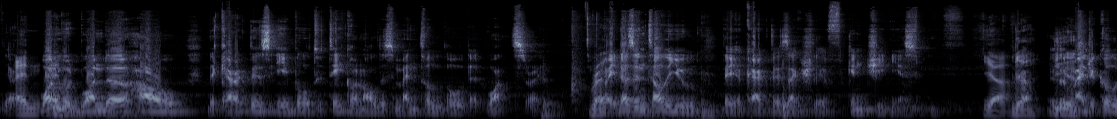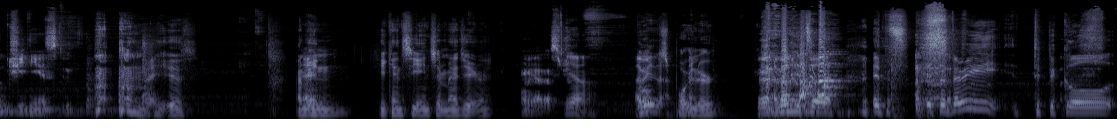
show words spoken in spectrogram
Yeah. And- one and- would wonder how the character is able to take on all this mental load at once, right? Right. But it doesn't tell you that your character is actually a freaking genius. yeah yeah. He's He a is. magical genius, dude. He is. I mean, he can see ancient magic, right? Oh yeah, that's true. yeah i Oh, mean spoiler. I mean, it's a it's it's a very typical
